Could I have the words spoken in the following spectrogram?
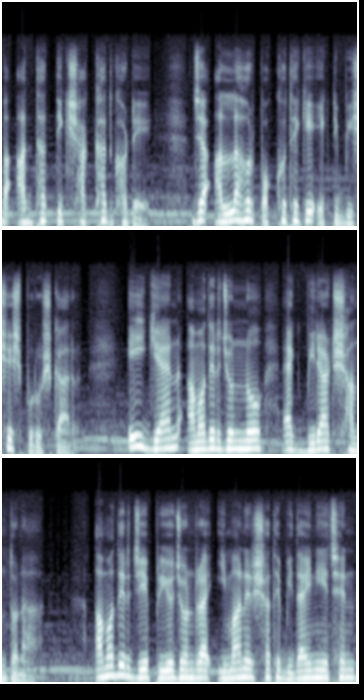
বা আধ্যাত্মিক সাক্ষাৎ ঘটে, যা আল্লাহর পক্ষ থেকে একটি বিশেষ পুরস্কার। এই জ্ঞান আমাদের জন্য এক বিরাট সান্ত্বনা। আমাদের যে প্রিয়জনরা ইমানের সাথে বিদায় নিয়েছেন,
